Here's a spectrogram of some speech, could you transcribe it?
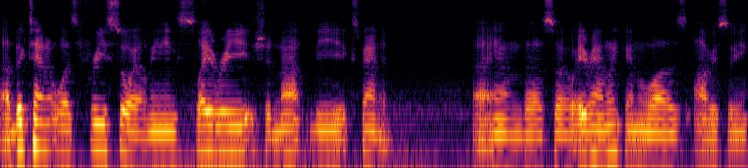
a big tenet was free soil, meaning slavery should not be expanded. Uh, and uh, so Abraham Lincoln was obviously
